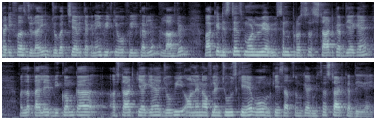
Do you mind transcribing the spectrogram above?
थर्टी फ़र्स्ट जुलाई, जो बच्चे अभी तक नहीं फिल किए, वो फिल कर लें लास्ट डेट बाकी डिस्टेंस मोड में भी एडमिशन प्रोसेस स्टार्ट कर दिया गया है। मतलब पहले बी कॉम का स्टार्ट किया गया है, जो भी ऑनलाइन ऑफलाइन चूज़ किए हैं, वो उनके हिसाब से उनके एडमिशन स्टार्ट कर दिए गई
